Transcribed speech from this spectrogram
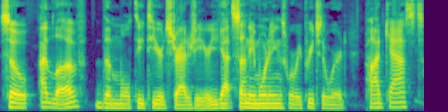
So I love the multi-tiered strategy here. You got Sunday mornings where we preach the word, podcasts,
